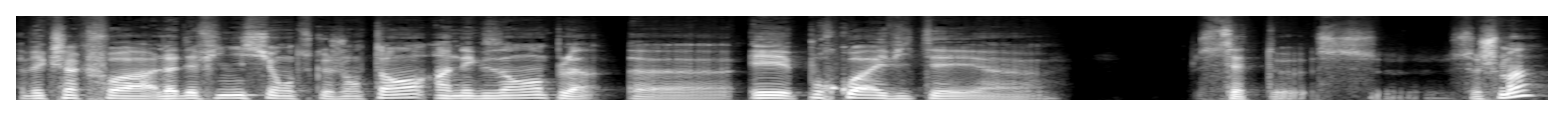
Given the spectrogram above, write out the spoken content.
avec chaque fois la définition de ce que j'entends, un exemple euh, et pourquoi éviter cette, ce, chemin.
